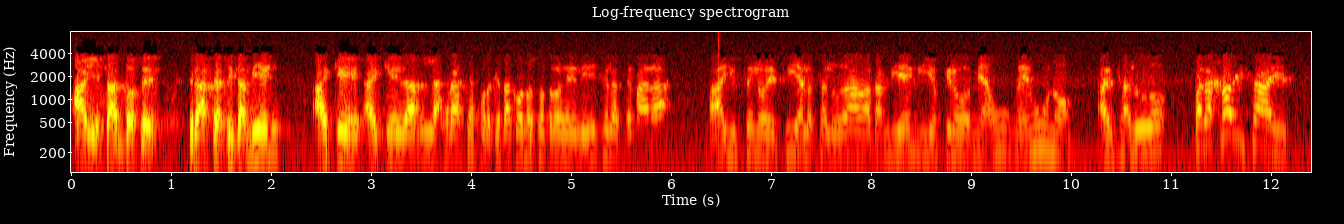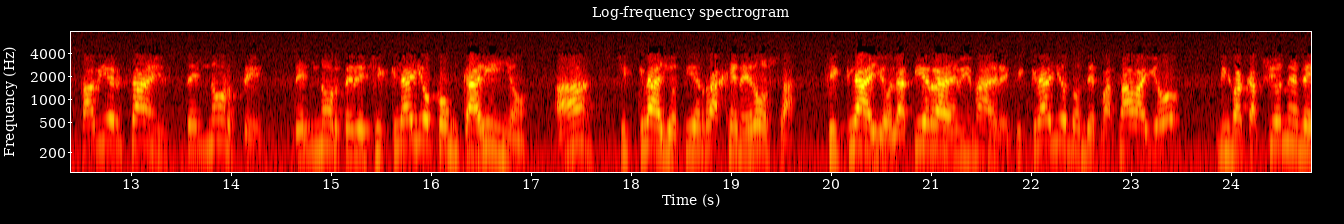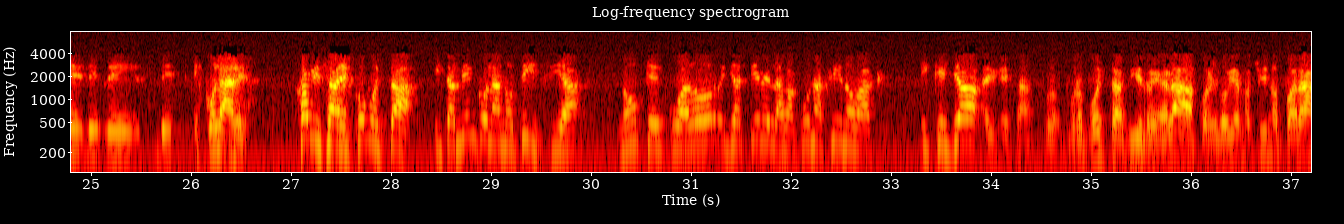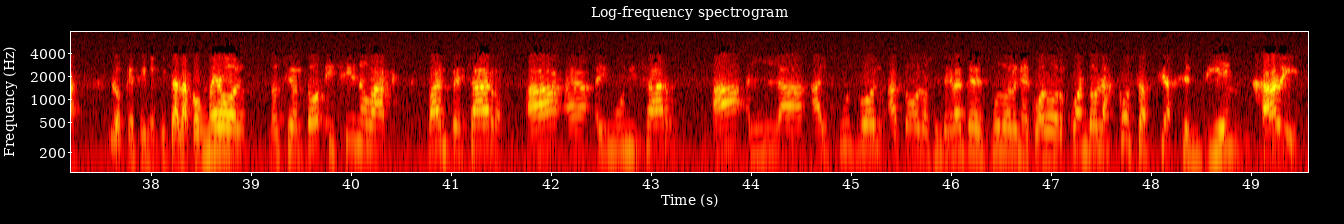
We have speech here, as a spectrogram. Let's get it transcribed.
Ahí está, entonces, gracias. Y también hay que hay que darle las gracias porque está con nosotros desde el inicio de la semana. Ahí usted lo decía, lo saludaba también y yo quiero, me, me uno al saludo para Javi Sáez, Javier Sáenz, del norte, del norte, de Chiclayo con cariño. ¿ah? Chiclayo, tierra generosa. Chiclayo, la tierra de mi madre. Chiclayo, donde pasaba yo mis vacaciones de, de, escolares. Javi Sáenz, ¿cómo está? Y también con la noticia, ¿no? Que Ecuador ya tiene las vacunas Sinovac y que ya eh, esas propuestas y regaladas por el gobierno chino para lo que significa la Conmebol, ¿no es cierto? Y Sinovac va a empezar a, inmunizar a la, al fútbol, a todos los integrantes del fútbol en Ecuador. Cuando las cosas se hacen bien, Javi,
